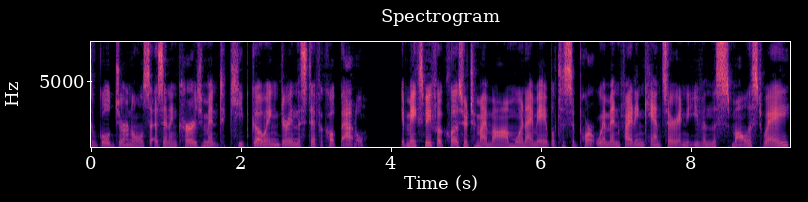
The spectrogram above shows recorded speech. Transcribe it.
of Gold journals as an encouragement to keep going during this difficult battle. It makes me feel closer to my mom when I'm able to support women fighting cancer in even the smallest way.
